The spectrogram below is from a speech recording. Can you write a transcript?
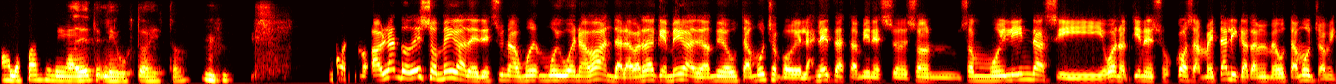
a los fans de Megadeth les gustó esto. Bueno, hablando de eso, Megadeth es una muy buena banda. La verdad que Megadeth a mí me gusta mucho porque las letras también son, son muy lindas y bueno, tienen sus cosas. Metallica también me gusta mucho a mí.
